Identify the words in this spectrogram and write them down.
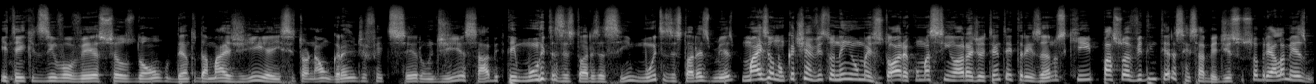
e têm que desenvolver seus dons dentro da magia e se tornar um grande feiticeiro um dia, sabe? Tem muitas histórias assim, muitas histórias mesmo, mas eu nunca tinha visto nenhuma história com uma senhora de 83 anos que passou a vida inteira sem saber disso sobre ela mesma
